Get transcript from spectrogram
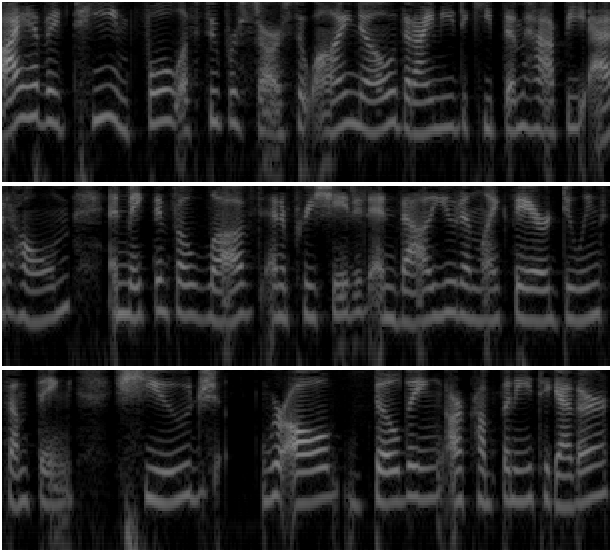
I have a team full of superstars, so I know that I need to keep them happy at home and make them feel loved and appreciated and valued and like they're doing something huge. We're all building our company together.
